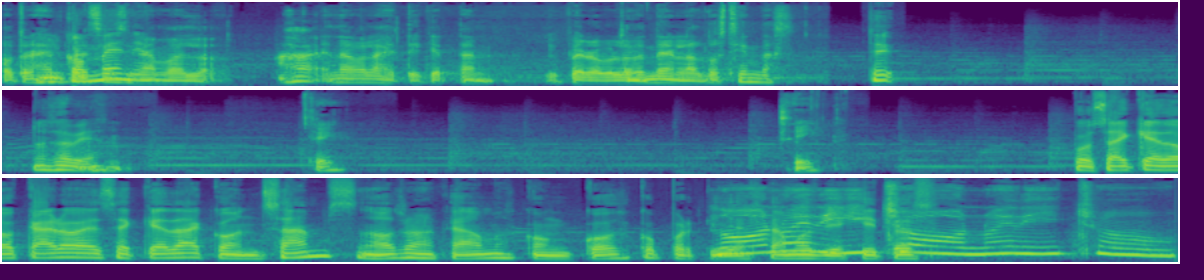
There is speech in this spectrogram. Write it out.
otras En empresas y convenio. nada más lo, ajá, nada más las etiquetan. Pero lo venden en las dos tiendas. Sí. No sabía. Sí. Sí. Pues ahí quedó Caro, eh, se queda con Sam's. Nosotros nos quedamos con Costco porque ya No, no estamos he viejitos. dicho, no he dicho.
